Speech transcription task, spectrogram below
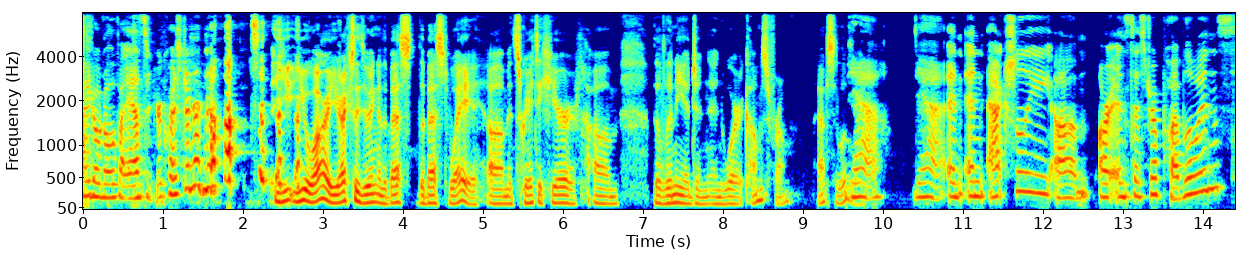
I don't know if I answered your question or not. you, you are. You're actually doing it the best the best way. Um, it's great to hear um, the lineage and, and where it comes from. Absolutely. Yeah, yeah, and and actually, um, our ancestral Puebloans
